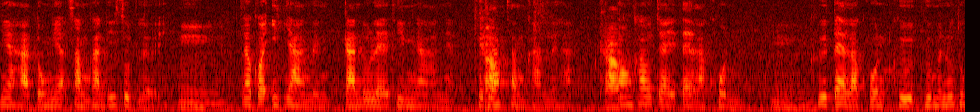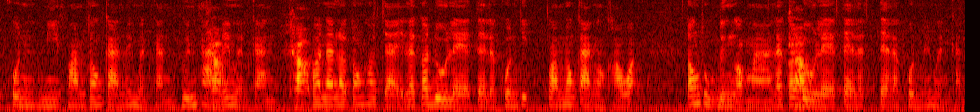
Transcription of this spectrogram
เนี่ยค่ะตรงเนี้ยสำคัญที่สุดเลยอืมแล้วก็อีกอย่างหนึ่งการดูแลทีมงานเนี่ยเคล็ดลับสำคัญเลยค่ะครับต้องเข้าใจแต่ละคนอืมคือแต่ละคนคือคือมนุษย์ทุกคนมีความต้องการไม่เหมือนกัน พื้นฐานครับไม่เหมือนกันครับเพราะฉะนั้นเราต้องเข้าใจแล้วก็ดูแลแต่ละคนที่ความต้องการของเขาอะ ต้องถูกดึงออกมาแล้วก็ครับ ดูแลแต่ละแต่ละคนไม่เหมือนกัน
